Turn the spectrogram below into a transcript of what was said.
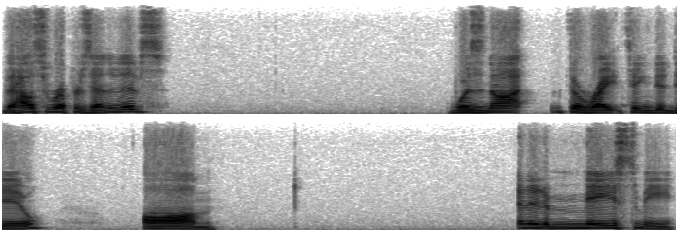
the House of Representatives was not the right thing to do. Um, and it amazed me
